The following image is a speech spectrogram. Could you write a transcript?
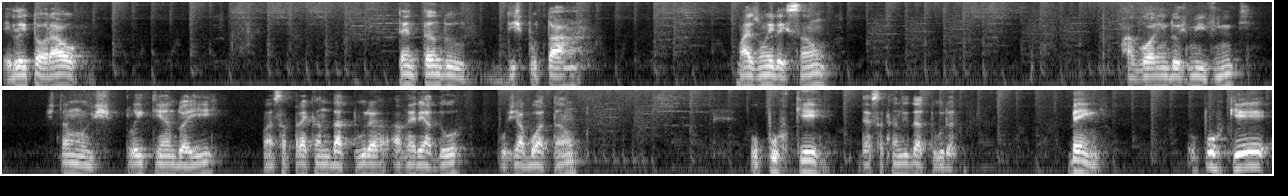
eleitoral, tentando disputar mais uma eleição, agora em 2020. Estamos pleiteando aí com essa pré-candidatura a vereador por Jaboatão. Porquê dessa candidatura? Bem, o porquê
